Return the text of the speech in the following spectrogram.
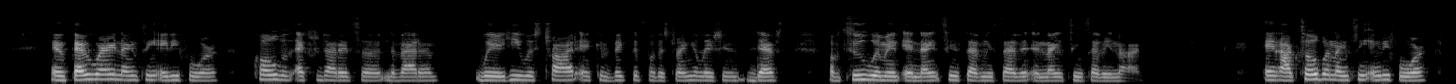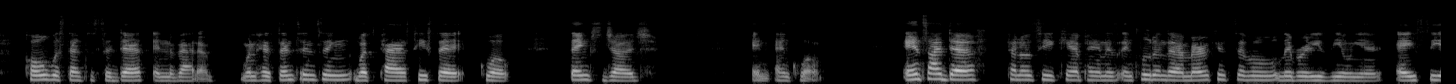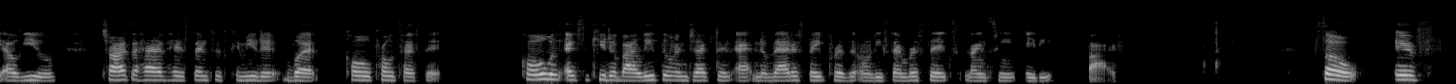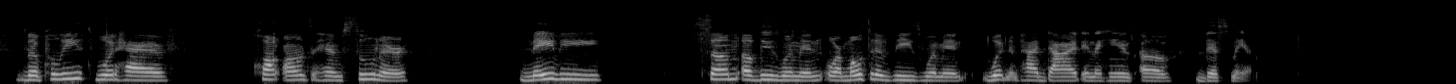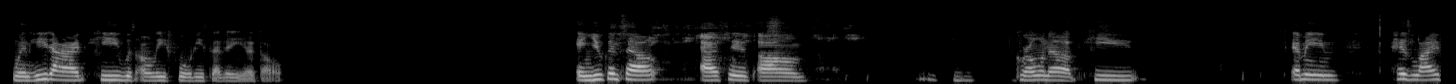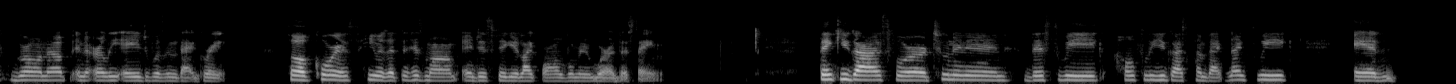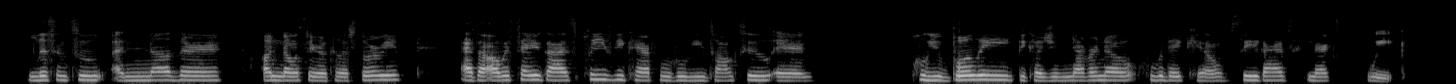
In February 1984, Cole was extradited to Nevada, where he was tried and convicted for the strangulation deaths of two women in 1977 and 1979. In October 1984, Cole was sentenced to death in Nevada. When his sentencing was passed, he said, quote, thanks, judge, and end quote. Anti-death penalty campaigners, including the American Civil Liberties Union, ACLU, tried to have his sentence commuted, but Cole protested. Cole was executed by lethal injection at Nevada State Prison on December 6, 1985. So, if the police would have caught on to him sooner, maybe some of these women, or most of these women, wouldn't have had died in the hands of this man. When he died, he was only 47 years old. And you can tell as his um growing up, he I mean, his life growing up in the early age wasn't that great. So of course he was at his mom and just figured like all women were the same. Thank you guys for tuning in this week. Hopefully you guys come back next week and listen to another unknown serial killer story. As I always tell you guys, please be careful who you talk to and who you bully because you never know who they kill. See you guys next week.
